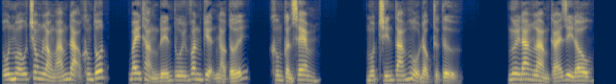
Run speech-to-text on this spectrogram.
Ôn mẫu trong lòng ám đạo không tốt, bay thẳng đến túi văn kiện nào tới, không cần xem. 198 hổ độc thực tử. Ngươi đang làm cái gì đâu?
